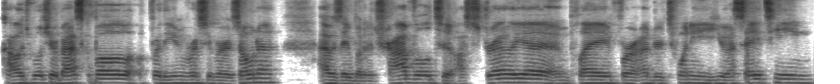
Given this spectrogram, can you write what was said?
college wheelchair basketball for the University of Arizona. I was able to travel to Australia and play for under 20 USA team,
